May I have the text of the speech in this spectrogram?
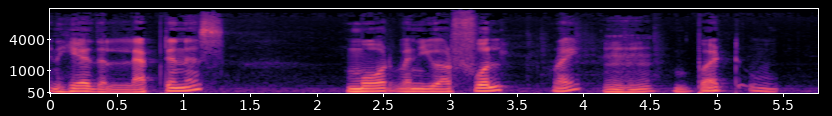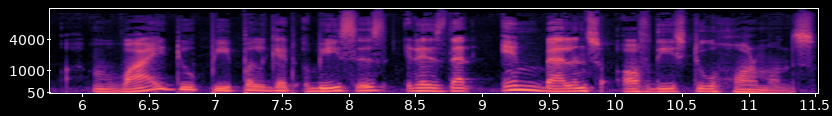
and here the leptin is more when you are full, right? Mm-hmm. But why do people get obese? Is it is that imbalance of these two hormones?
